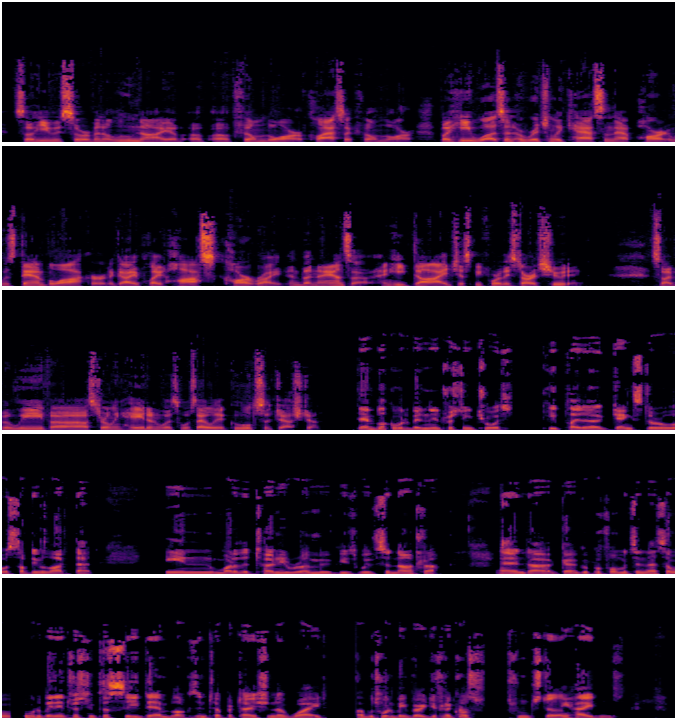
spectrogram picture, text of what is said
So he was sort of an alumni of, of, of film noir, classic film noir. But he wasn't originally cast in that part. It was Dan Blocker, the guy who played Hoss Cartwright in Bonanza, and he died just before they started shooting. So I believe uh, Sterling Hayden was was Elliott Gould's suggestion. Dan Blocker would have been an interesting choice. He played a gangster or something like that in one of the Tony Rome movies with Sinatra and uh, gave a good performance in that. So it would have been interesting to see Dan Blocker's interpretation of Wade, uh, which would have been very different, of course, from Sterling Hayden's,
